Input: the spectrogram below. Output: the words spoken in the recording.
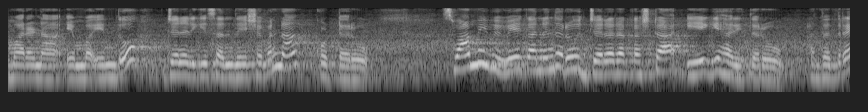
ಮರಣ ಎಂಬ ಎಂದು ಜನರಿಗೆ ಸಂದೇಶವನ್ನು ಕೊಟ್ಟರು. ಸ್ವಾಮಿ ವಿವೇಕಾನಂದರು ಜನರ ಕಷ್ಟ ಹೇಗೆ ಹರಿತರು ಅಂತಂದರೆ,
